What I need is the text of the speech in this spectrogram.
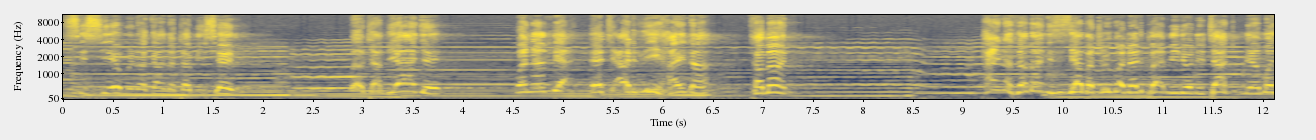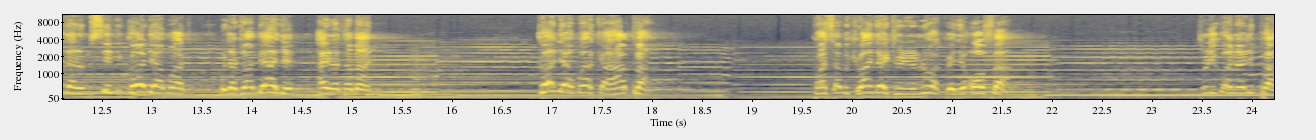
CCM inakaa na TAMISEMI. Wewe utaambiaje? Wanaambia eti ardhi haina thamani, haina thamani. Sisi hapa tulikuwa tunalipa milioni tatu mia moja na hamsini kodi ya mwaka, utatuambiaje haina thamani? Kodi ya mwaka hapa, kwa sababu kiwanja tulinunua kwenye ofa, tulikuwa nalipa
